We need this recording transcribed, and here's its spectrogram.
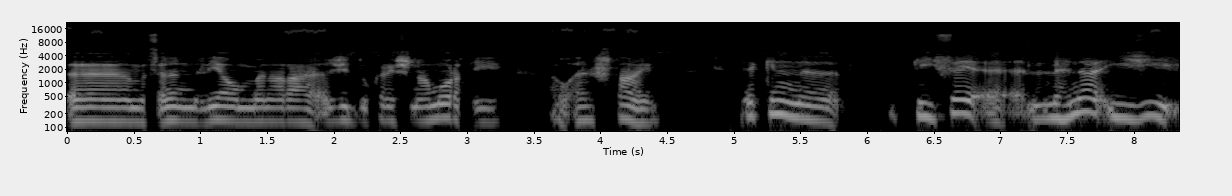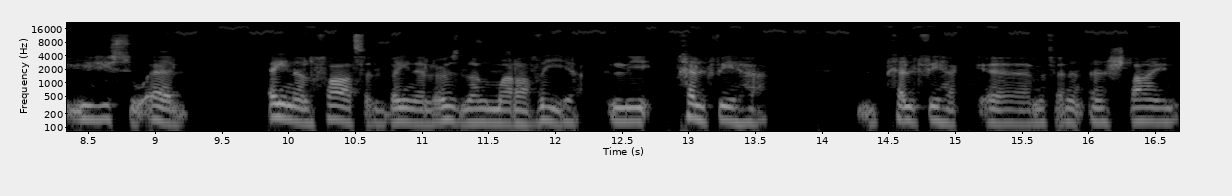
آه، مثلا اليوم ما نراجد كريشنامورتي أو أينشتاين. لكن كيف لهنا يجي يجي السؤال أين الفاصل بين العزلة المرضية اللي دخل فيها دخل فيها مثلا أينشتاين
